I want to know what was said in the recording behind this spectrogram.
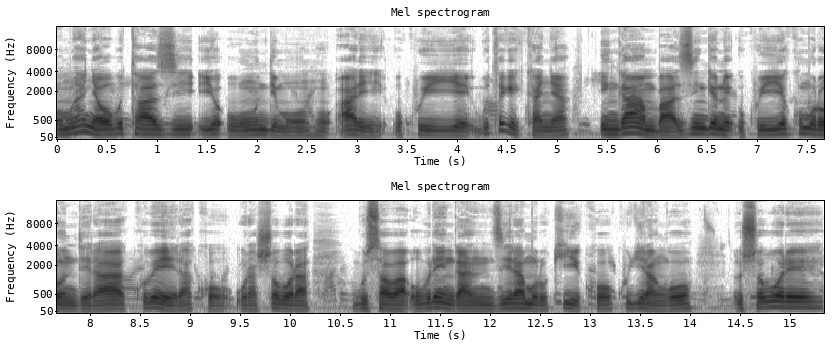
Mu mwanya woba utazi iyo uwundi muntu ari ukwiye gutegekanya ingamba z'ingene ukwiye kumurondera kubera ko urashobora gusaba uburenganzira mu rukiko kugira ngo ushobore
